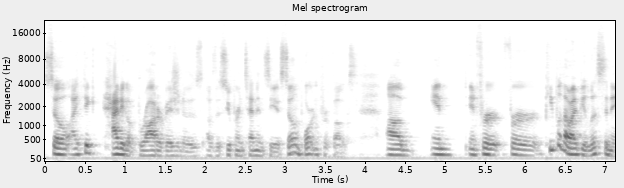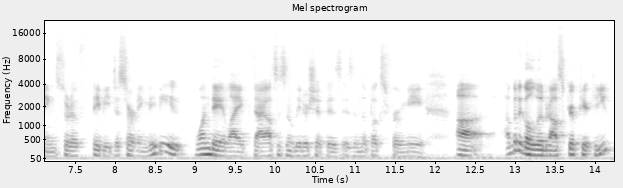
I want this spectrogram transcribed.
So I think having a broader vision of, of the superintendency is so important for folks. Um, and and for for people that might be listening sort of maybe discerning maybe one day like diocesan leadership is is in the books for me. Uh i'm gonna go a little bit off script here. Can you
